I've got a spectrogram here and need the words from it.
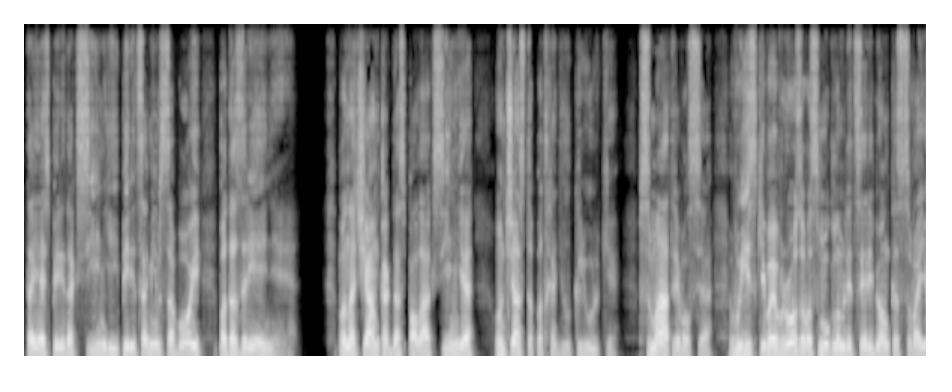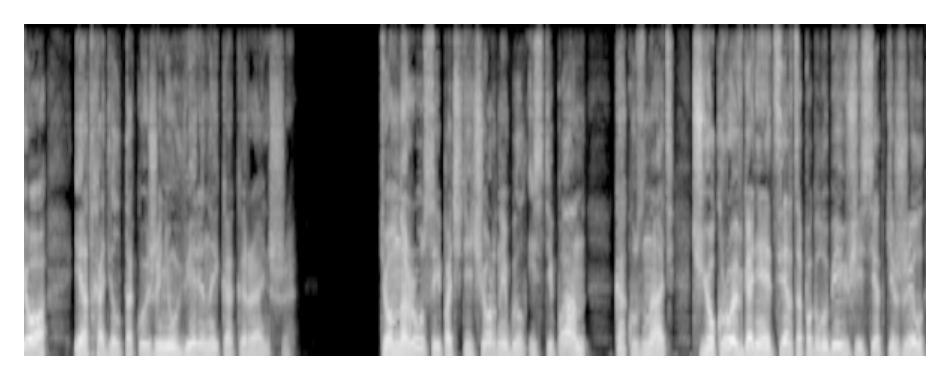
таясь перед Аксиньей, перед самим собой, подозрение. По ночам, когда спала Аксинья, он часто подходил к люльке, всматривался, выискивая в розово-смуглом лице ребенка свое, и отходил такой же неуверенный, как и раньше. Темно-русый, почти черный был и Степан. Как узнать, чью кровь гоняет сердце по голубеющей сетке жил,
